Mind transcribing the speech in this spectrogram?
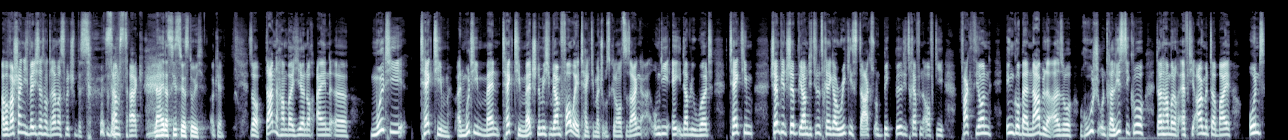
Aber wahrscheinlich werde ich das noch dreimal switchen bis Samstag. Nein, das ziehst du jetzt durch. Okay. So, dann haben wir hier noch ein äh, Multi- Tag Team, ein Multi-Man Tag Team Match, nämlich wir haben Four-Way Tag Team Match, um es genau zu sagen, um die AEW World Tag Team Championship. Wir haben die Titelträger Ricky Starks und Big Bill, die treffen auf die Faktion Ingobernable, also Rouge und Dralistico. Dann haben wir noch FTR mit dabei und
